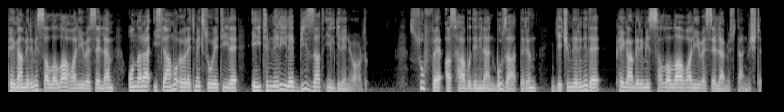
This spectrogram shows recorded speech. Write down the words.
Peygamberimiz sallallahu aleyhi ve sellem onlara İslam'ı öğretmek suretiyle eğitimleriyle bizzat ilgileniyordu. Suf ve ashabı denilen bu zatların geçimlerini de Peygamberimiz sallallahu aleyhi ve sellem üstlenmişti.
